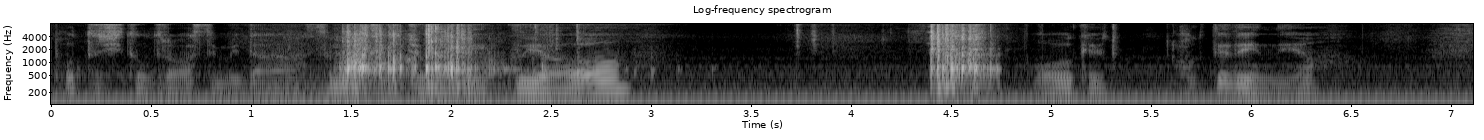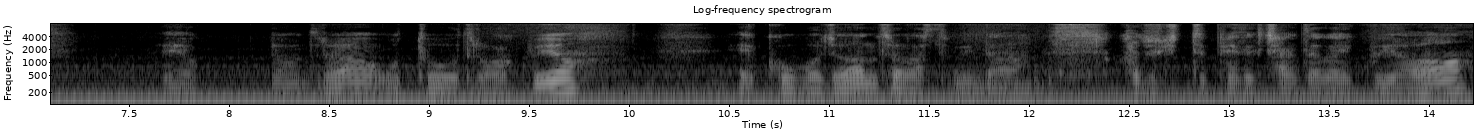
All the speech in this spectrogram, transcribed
보트 시동 들어갔습니다. 스마트 기종도 있고요. 어, 이렇게 확대돼 있네요. 에어 에어드라 오토 들어갔고요. 에코 버전 들어갔습니다. 가죽 시트 배색 잘 들어가 있고요.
